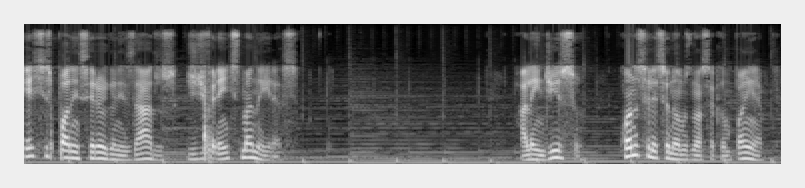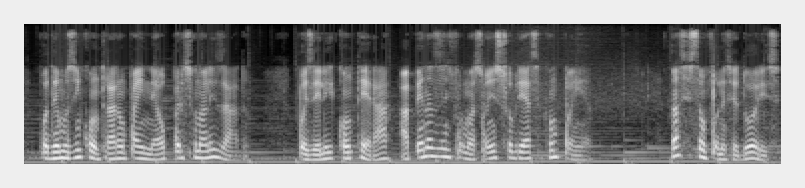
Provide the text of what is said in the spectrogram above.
Estes podem ser organizados de diferentes maneiras. Além disso, quando selecionamos nossa campanha, podemos encontrar um painel personalizado, pois ele conterá apenas as informações sobre essa campanha. Na seção Fornecedores,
